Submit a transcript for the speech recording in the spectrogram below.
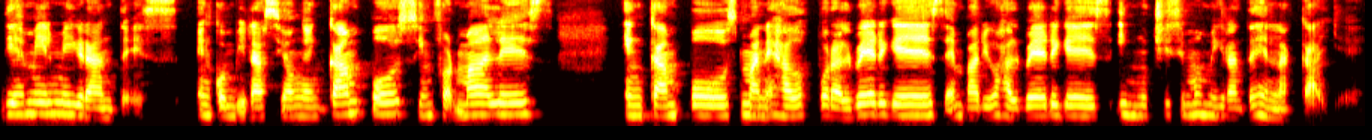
10.000 migrantes en combinación en campos informales, en campos manejados por albergues, en varios albergues y muchísimos migrantes en la calle.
